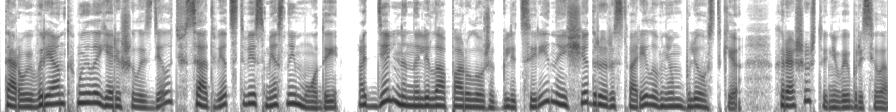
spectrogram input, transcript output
Второй вариант мыла я решила сделать в соответствии с местной модой. Отдельно налила пару ложек глицерина и щедро растворила в нем блестки. Хорошо, что не выбросила.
